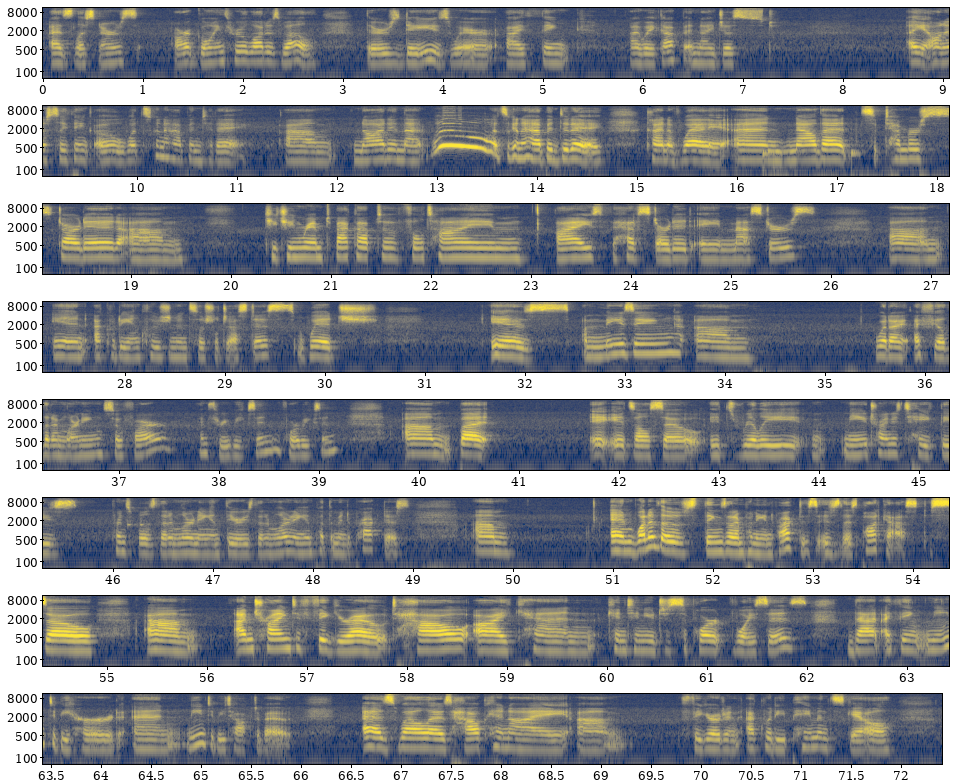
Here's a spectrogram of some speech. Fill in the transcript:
as listeners, are going through a lot as well. There's days where I think I wake up and I just I honestly think, oh, what's going to happen today? Um, not in that, woo, what's going to happen today kind of way. And now that September started, um, teaching ramped back up to full time, I have started a master's um, in equity, inclusion, and social justice, which is amazing. Um, what I, I feel that I'm learning so far. I'm three weeks in, four weeks in. Um, but it, it's also, it's really me trying to take these principles that I'm learning and theories that I'm learning and put them into practice. Um, and one of those things that I'm putting into practice is this podcast. So um, I'm trying to figure out how I can continue to support voices that I think need to be heard and need to be talked about as well as how can I um, figure out an equity payment scale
